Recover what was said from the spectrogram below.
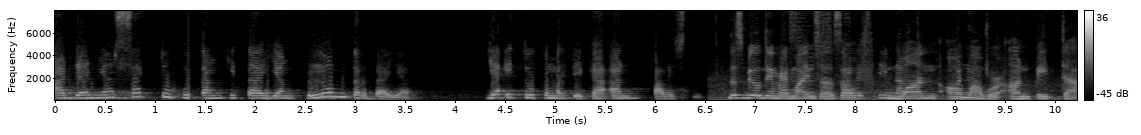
adanya satu hutang kita yang belum terbayar, yaitu kemerdekaan Palestina. This building reminds us of one of our unpaid debt,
